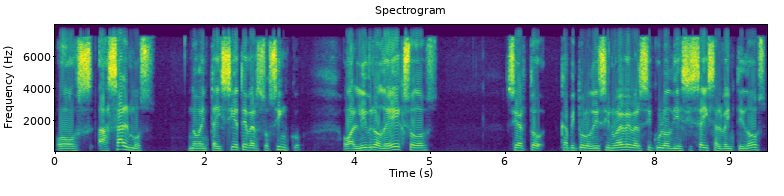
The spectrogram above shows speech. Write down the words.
o a Salmos 97, verso 5, o al libro de Éxodos, ¿cierto? Capítulo 19, versículo 16 al 22,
